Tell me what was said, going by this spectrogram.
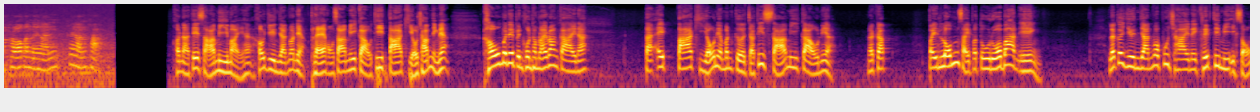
ะทะเลาะกันในนั้น แค่นั้นค่ะ ขณะที่สามีใหม่ฮะเขายืนยันว่าเนี่ยแผลของสามีเก่าที่ตาเขียวช้ำอย่างเนี้ยเขาไม่ได้เป็นคนทำร้ายร่างกายนะ แต่ไอ้ตาเขียวเนี่ยมันเกิดจากที่สามีเก่าเนี่ยนะครับ ไปล้มใส่ประตูรั้วบ้านเอง แล้วก็ยืนยันว่าผู้ชายในคลิปที่มีอีกสอง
